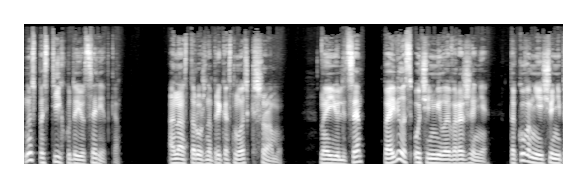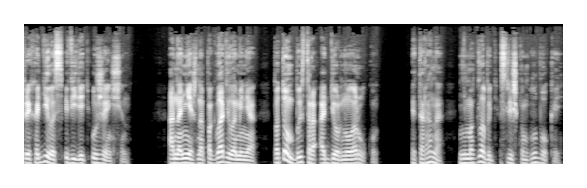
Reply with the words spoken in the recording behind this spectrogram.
но спасти их удается редко». Она осторожно прикоснулась к шраму. На ее лице появилось очень милое выражение, Такого мне еще не приходилось видеть у женщин. Она нежно погладила меня, потом быстро отдернула руку. Эта рана не могла быть слишком глубокой.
